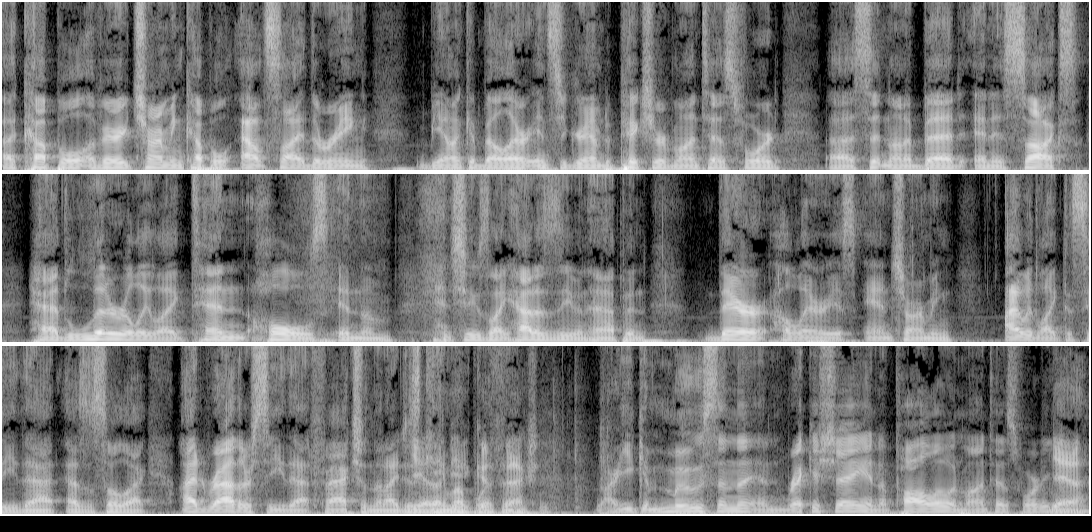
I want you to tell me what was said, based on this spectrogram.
a couple, a very charming couple outside the ring. Bianca Belair Instagrammed a picture of Montez Ford uh, sitting on a bed, and his socks had literally like 10 holes in them. And she was like, How does this even happen? They're hilarious and charming. I would like to see that as a solo act. I'd rather see that faction that I just Yeah, came up with. then. faction. Are you can Moose and the and Ricochet and Apollo and Montez Ford again?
